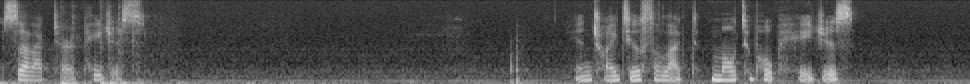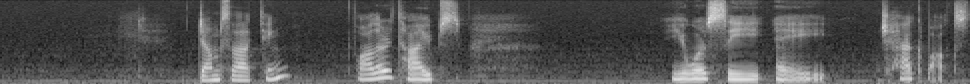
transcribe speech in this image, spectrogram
selector pages. And try to select multiple pages dump selecting. For other types, you will see a checkbox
